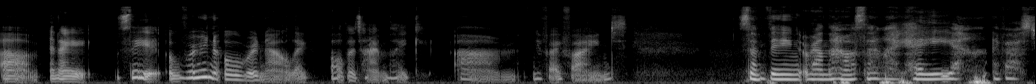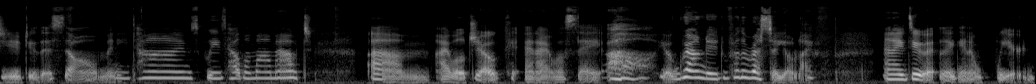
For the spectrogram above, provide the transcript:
Um, and I say it over and over now, like all the time. Like, um, if I find something around the house that I'm like, hey, I've asked you to do this so many times, please help a mom out. Um, I will joke and I will say, oh, you're grounded for the rest of your life. And I do it like in a weird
